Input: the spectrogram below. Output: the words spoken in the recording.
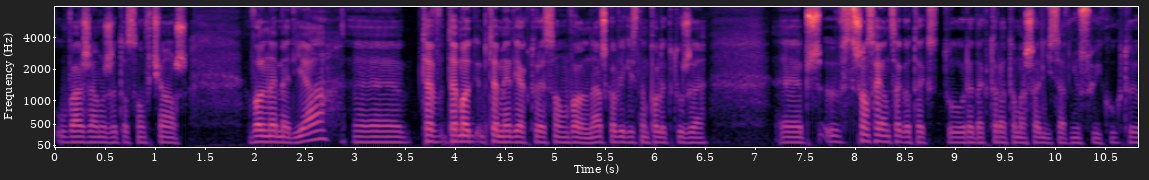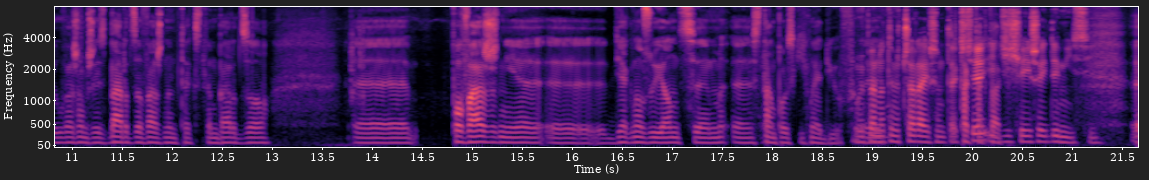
uważam, że to są wciąż wolne media, te, te, te media, które są wolne, aczkolwiek jestem po lekturze wstrząsającego tekstu redaktora Tomasza Lisa w Newsweeku, który uważam, że jest bardzo ważnym tekstem, bardzo poważnie e, diagnozującym e, stan polskich mediów. Mówi pan o tym wczorajszym tekście tak, tak. i dzisiejszej dymisji. E,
